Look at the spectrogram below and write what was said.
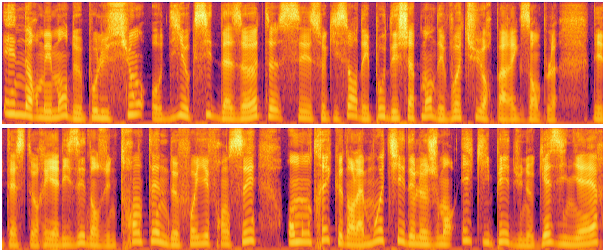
énormément de pollution au dioxyde d'azote. C'est ce qui sort des pots d'échappement des voitures, par exemple. Des tests réalisés dans une trentaine de foyers français ont montré que dans la moitié des logements équipés d'une gazinière,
